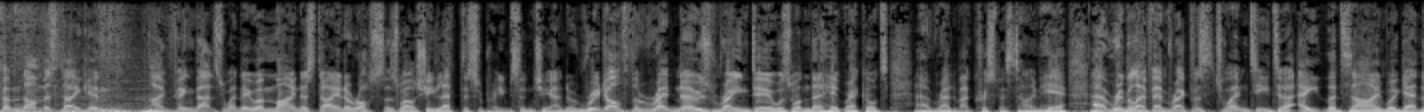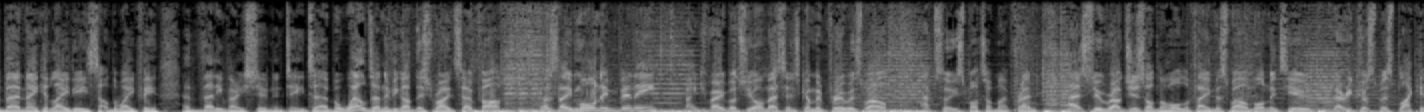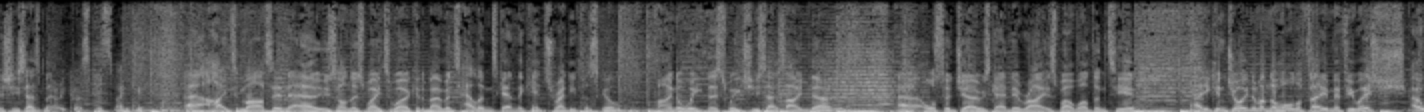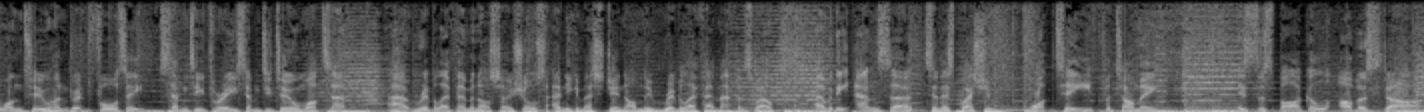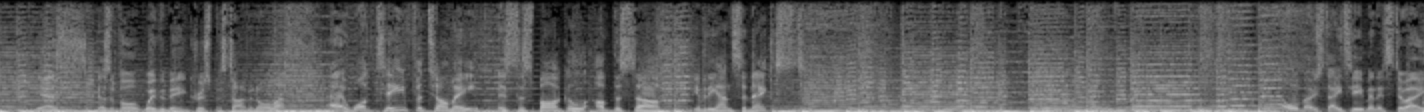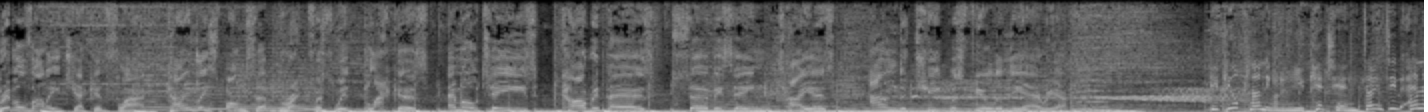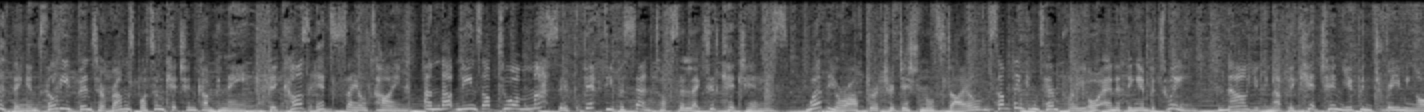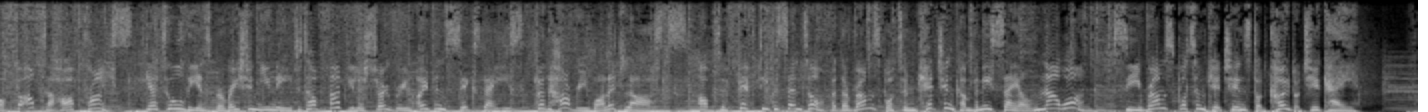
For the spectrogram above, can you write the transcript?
I'm not mistaken, I think that's when they were minus Diana Ross as well. She left the Supremes, didn't she? And Rudolph the Red-Nosed Reindeer was one of their hit records uh, around about Christmas time here. At Ribble FM Breakfast, 20 to 8 the time. We'll get the Barenaked Ladies on the way for you uh, very, very soon indeed. Uh, but well done if you got this right so far. Say, morning, Vinny. Thank you very much for your message coming through as well. Absolutely spot on, my friend. Uh, Sue Rogers on the Hall of Fame as well. Morning to you. Merry Christmas, Blackers, she says. Merry Christmas, thank you. Uh, hi to Martin, uh, who's on his way to work at the moment. Helen's getting the kids ready for school. Final week this week, she says. I know. Uh, also, Joe's getting it right as well. Well done to you. Uh, you can join them on the Hall of Fame if you wish. 01200 40 73 72 on WhatsApp. Uh, Ribble FM and our socials. And you can message in on the Ribble FM app as well. Uh, with the answer to this question What T for Tommy is the sparkle of a star? Yes, because of all, with it being Christmas time and all that. Uh, what T for Tommy is the sparkle of the star? Give me the answer next. Almost 18 minutes to 8. Ribble Valley Checkered Flag kindly sponsor Breakfast with Blackers. MOTs, car repairs, servicing, tyres, and the cheapest fuel in the area. If you're planning on a new kitchen, don't do anything until you've been to Ramsbottom Kitchen Company. Because it's sale time, and that means up to a massive 50% off selected kitchens. Whether you're after a traditional style, something contemporary, or anything in between, now you can have the kitchen you've been dreaming of for up to half price. Get all the inspiration you need at our fabulous showroom open six days. But hurry while it lasts. Up to 50% off at the Ramsbottom Kitchen Company sale now on. See ramsbottomkitchens.co.uk.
